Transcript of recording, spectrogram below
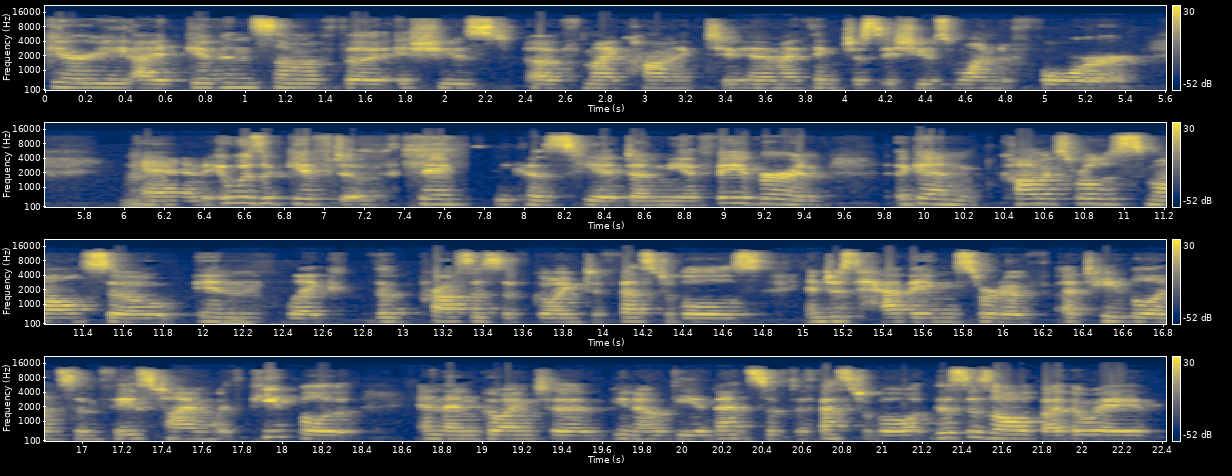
Gary, I had given some of the issues of my comic to him, I think just issues one to four. Mhm. And it was a gift of thanks because he had done me a favor. And again, Comics World is small, so in like the process of going to festivals and just having sort of a table and some FaceTime with people, and then going to you know the events of the festival. This is all, by the way.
